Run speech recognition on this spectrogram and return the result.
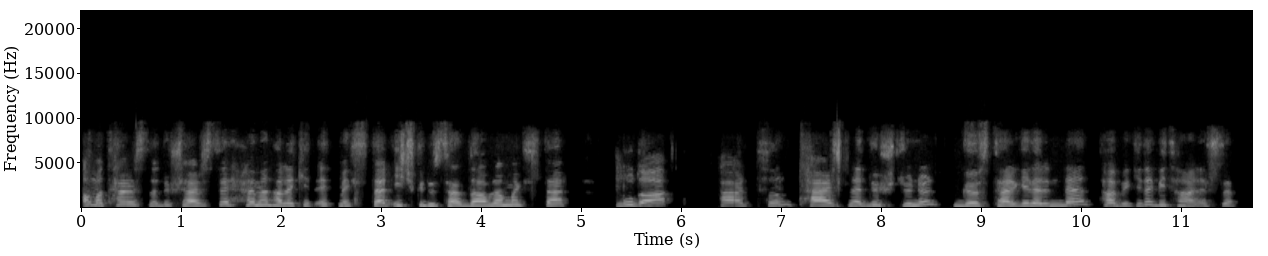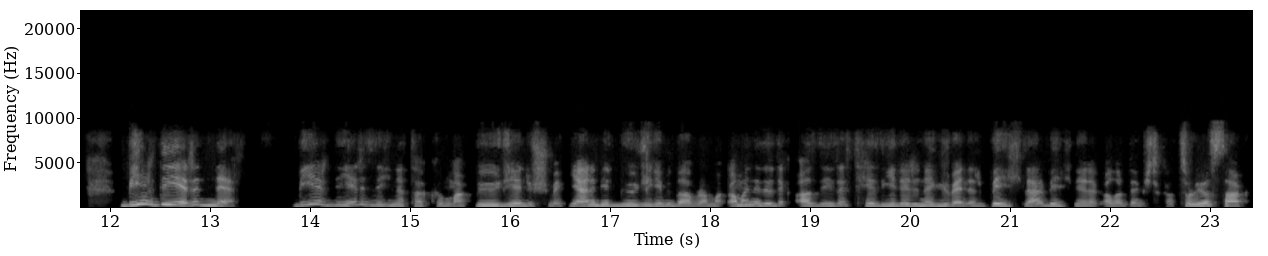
ama tersine düşerse hemen hareket etmek ister. İçgüdüsel davranmak ister. Bu da kartın tersine düştüğünün göstergelerinden tabii ki de bir tanesi. Bir diğeri ne? Bir diğeri zihne takılmak, büyücüye düşmek. Yani bir büyücü gibi davranmak. Ama ne dedik? Azize sezgilerine güvenir. Bekler, bekleyerek alır demiştik hatırlıyorsak.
